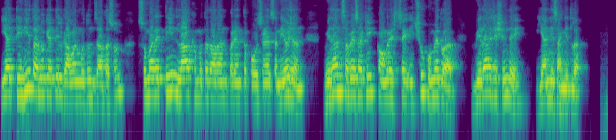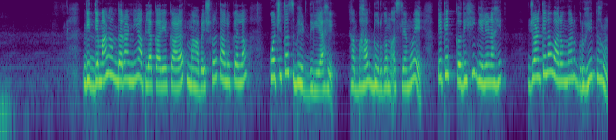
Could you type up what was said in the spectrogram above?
या तिन्ही तालुक्यातील गावांमधून जात असून सुमारे तीन लाख मतदारांपर्यंत पोहोचण्याचं नियोजन विधानसभेसाठी काँग्रेसचे इच्छुक उमेदवार विराज शिंदे यांनी सांगितलं. विद्यमान आमदारांनी आपल्या कार्यकाळात महाबळेश्वर तालुक्याला क्वचितच भेट दिली आहे. हा भाग दुर्गम असल्यामुळे तेथे कधीही गेले नाहीत. जनतेला वारंवार गृहीत धरून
